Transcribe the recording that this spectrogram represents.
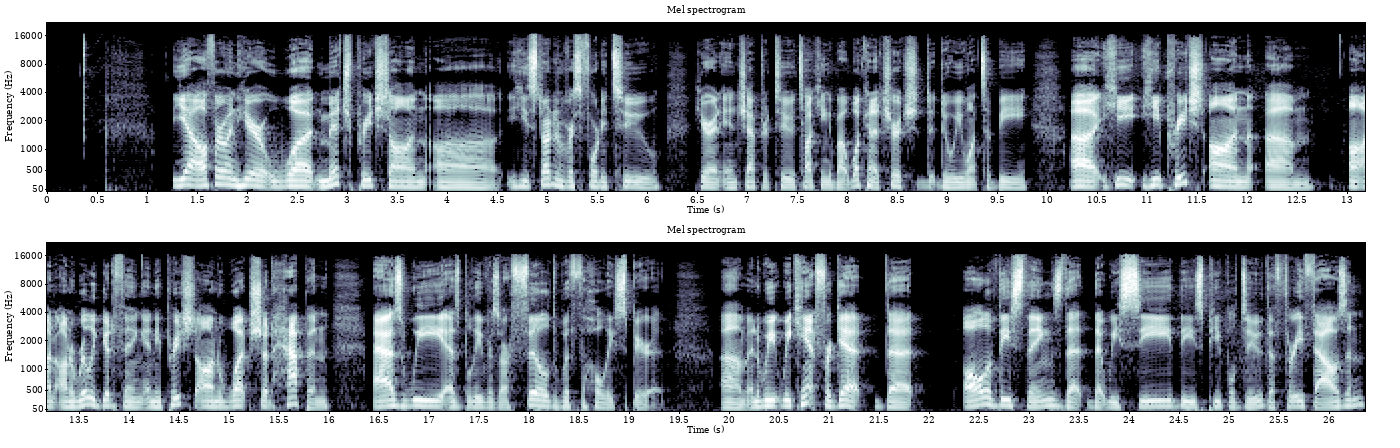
Yeah, I'll throw in here what Mitch preached on. Uh, he started in verse 42 here in, in chapter 2, talking about what kind of church d- do we want to be. Uh, he he preached on, um, on on a really good thing, and he preached on what should happen as we as believers are filled with the Holy Spirit. Um, and we, we can't forget that all of these things that, that we see these people do, the 3,000,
